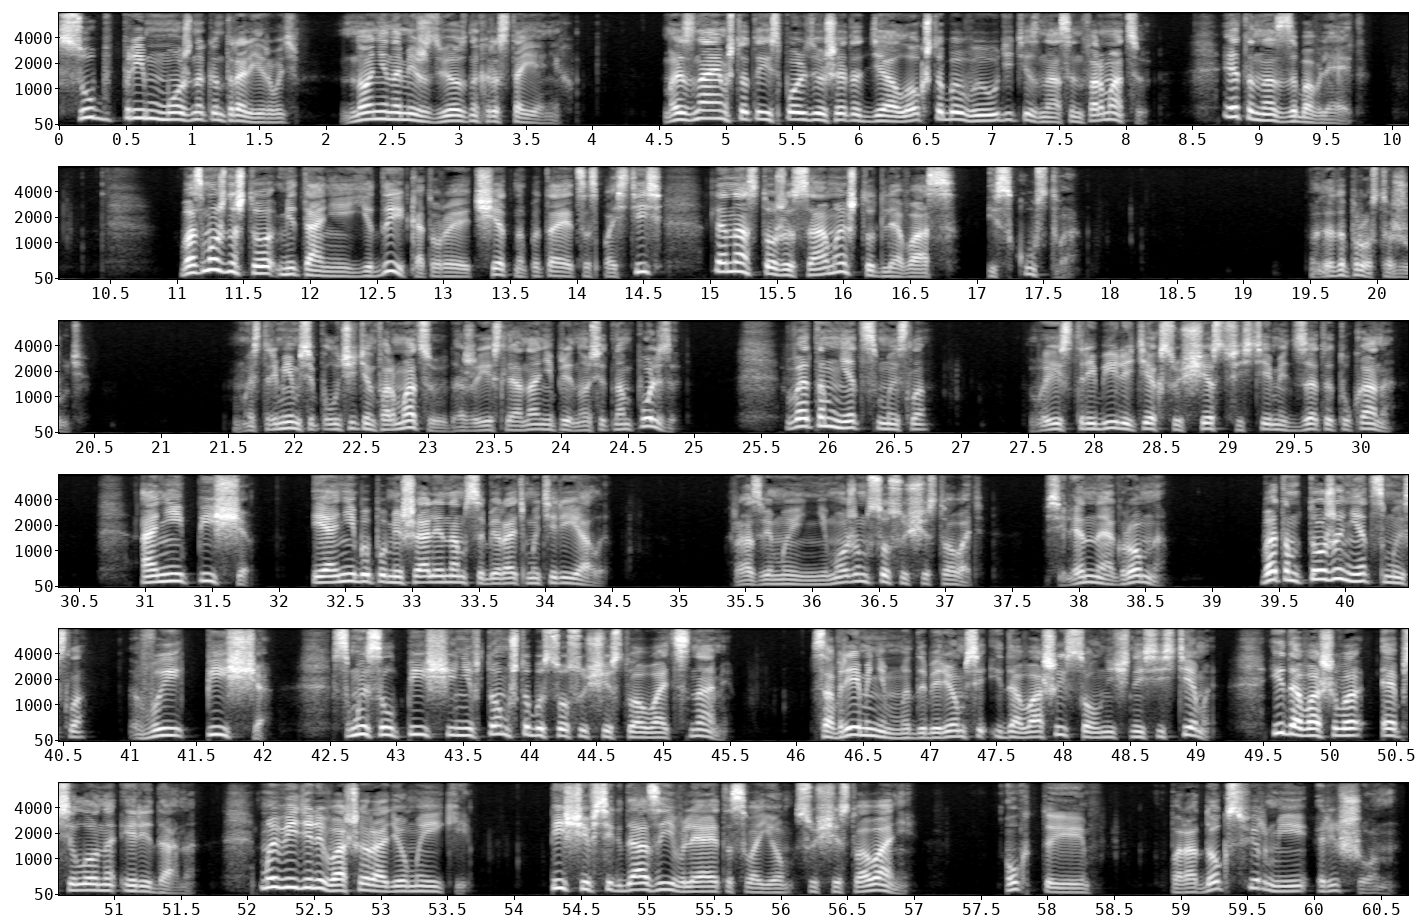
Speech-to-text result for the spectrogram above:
Субприм можно контролировать, но не на межзвездных расстояниях. Мы знаем, что ты используешь этот диалог, чтобы выудить из нас информацию. Это нас забавляет. Возможно, что метание еды, которое тщетно пытается спастись, для нас то же самое, что для вас искусство. Вот это просто жуть. Мы стремимся получить информацию, даже если она не приносит нам пользы. В этом нет смысла. Вы истребили тех существ в системе Дзет и Тукана. Они — пища, и они бы помешали нам собирать материалы. Разве мы не можем сосуществовать? Вселенная огромна. В этом тоже нет смысла. Вы — пища. Смысл пищи не в том, чтобы сосуществовать с нами. Со временем мы доберемся и до вашей Солнечной системы, и до вашего Эпсилона Эридана. Мы видели ваши радиомаяки. Пища всегда заявляет о своем существовании. Ух ты! Парадокс Ферми решен.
